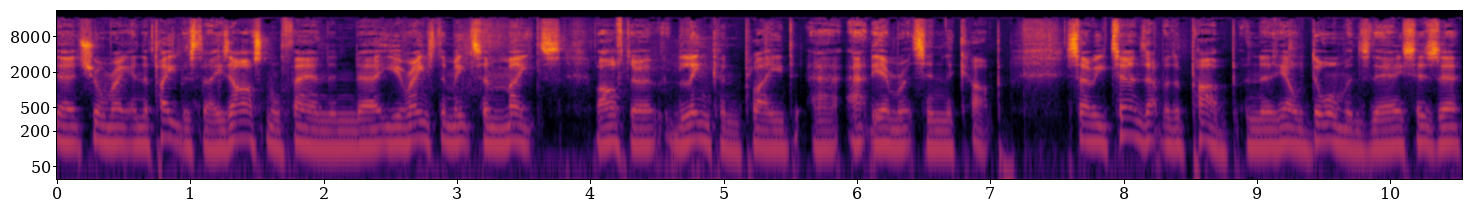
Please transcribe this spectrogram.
uh, Sean Raggett in the papers today? He's an Arsenal fan, and uh, he arranged to meet some mates after Lincoln played uh, at the Emirates in the Cup. So he turns up at the pub, and the old doorman's there. He says, uh,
